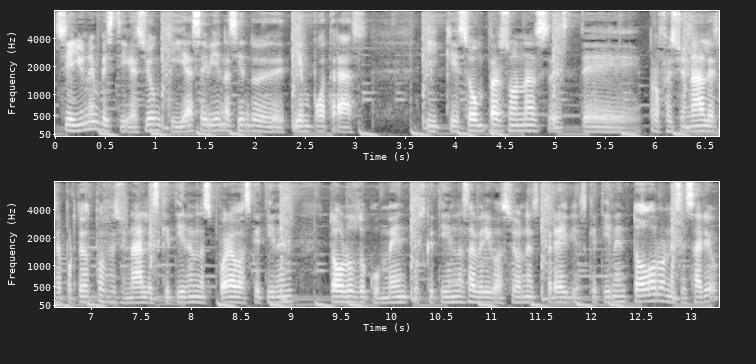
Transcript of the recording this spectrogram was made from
si hay una investigación que ya se viene haciendo desde tiempo atrás y que son personas este, profesionales, reporteros profesionales, que tienen las pruebas, que tienen todos los documentos, que tienen las averiguaciones previas, que tienen todo lo necesario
